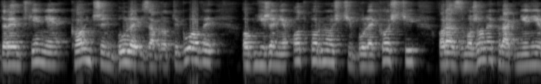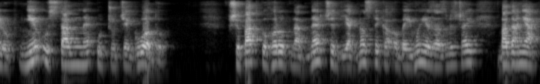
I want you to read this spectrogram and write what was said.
drętwienie kończyn, bóle i zawroty głowy, obniżenie odporności, bóle kości oraz wzmożone pragnienie lub nieustanne uczucie głodu. W przypadku chorób nadnerczych diagnostyka obejmuje zazwyczaj badania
